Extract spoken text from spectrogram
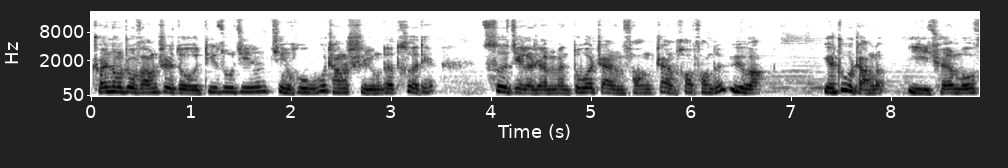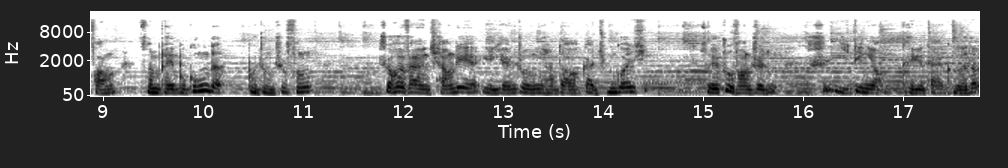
传统住房制度低租金、近乎无偿使用的特点，刺激了人们多占房、占好房的欲望，也助长了以权谋房、分配不公的不正之风。社会反应强烈，也严重影响到干群关系，所以住房制度是一定要给予改革的。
